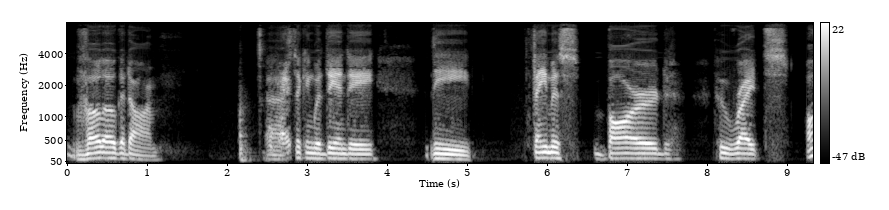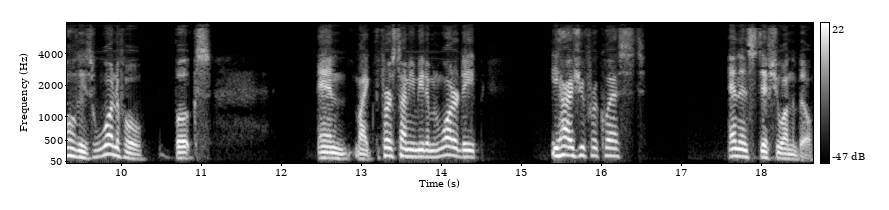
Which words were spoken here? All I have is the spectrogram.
Volo Geddarm. Uh, sticking with D and D, the famous bard who writes all these wonderful books, and like the first time you meet him in Waterdeep, he hires you for a quest, and then stiffs you on the bill.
